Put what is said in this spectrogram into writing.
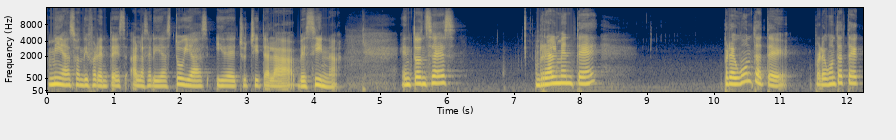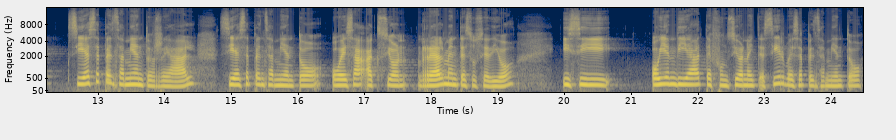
mías son diferentes a las heridas tuyas y de Chuchita, la vecina. Entonces, realmente, pregúntate, pregúntate si ese pensamiento es real, si ese pensamiento o esa acción realmente sucedió y si hoy en día te funciona y te sirve ese pensamiento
